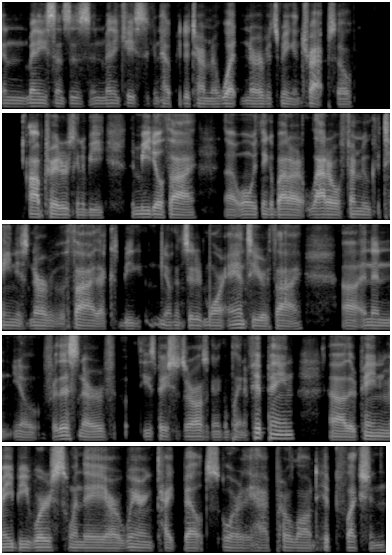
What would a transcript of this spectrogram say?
in many senses, in many cases, can help you determine what nerve it's being entrapped. So, obturator is going to be the medial thigh. Uh, when we think about our lateral femoral cutaneous nerve of the thigh, that could be, you know, considered more anterior thigh. Uh, and then, you know, for this nerve, these patients are also going to complain of hip pain. Uh, their pain may be worse when they are wearing tight belts or they have prolonged hip flexion.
